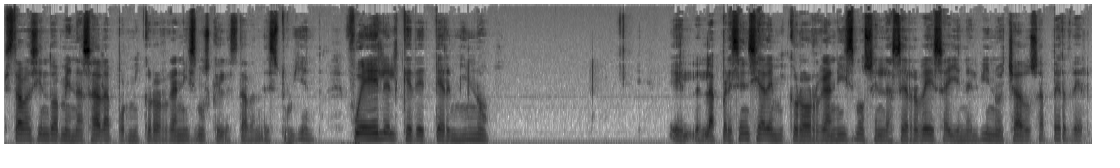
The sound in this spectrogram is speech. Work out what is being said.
Estaba siendo amenazada por microorganismos que la estaban destruyendo. Fue él el que determinó la presencia de microorganismos en la cerveza y en el vino echados a perder,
